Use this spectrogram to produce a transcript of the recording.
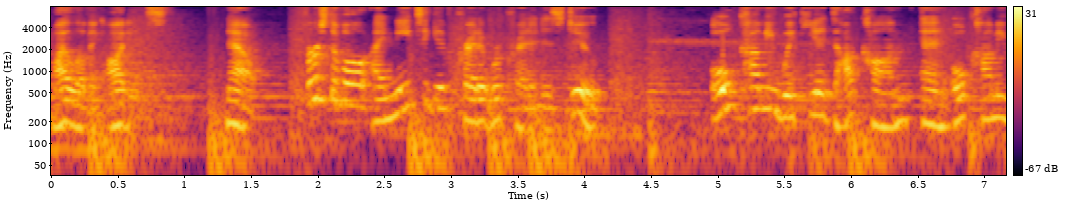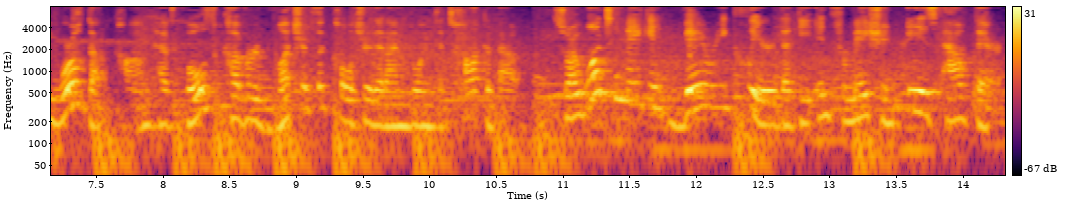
my loving audience. Now, first of all, I need to give credit where credit is due. OkamiWikia.com and OkamiWorld.com have both covered much of the culture that I'm going to talk about, so I want to make it very clear that the information is out there.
